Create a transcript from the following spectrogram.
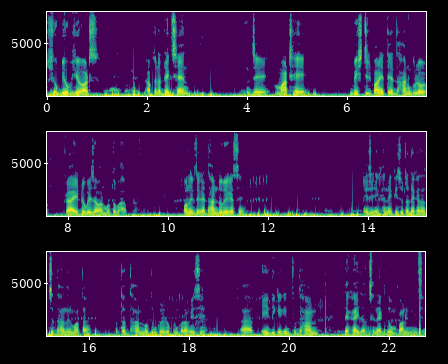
সুপ্রিয় ভিউয়ার্স আপনারা দেখছেন যে মাঠে বৃষ্টির পানিতে ধানগুলো প্রায় ডুবে যাওয়ার মতো ভাব। অনেক জায়গায় ধান ডুবে গেছে। এই যে এখানে কিছুটা দেখা যাচ্ছে ধানের মাথা, অর্থাৎ ধান নতুন করে রোপণ করা হয়েছে। আর এই দিকে কিন্তু ধান দেখাই যাচ্ছে না, একদম পানির নিচে।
